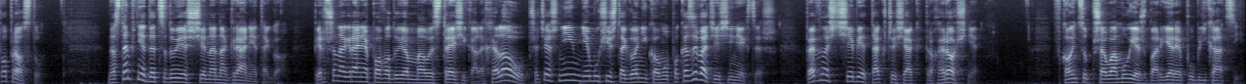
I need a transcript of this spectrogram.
Po prostu. Następnie decydujesz się na nagranie tego. Pierwsze nagrania powodują mały stresik, ale hello, przecież nim nie musisz tego nikomu pokazywać, jeśli nie chcesz. Pewność siebie tak czy siak trochę rośnie. W końcu przełamujesz barierę publikacji.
